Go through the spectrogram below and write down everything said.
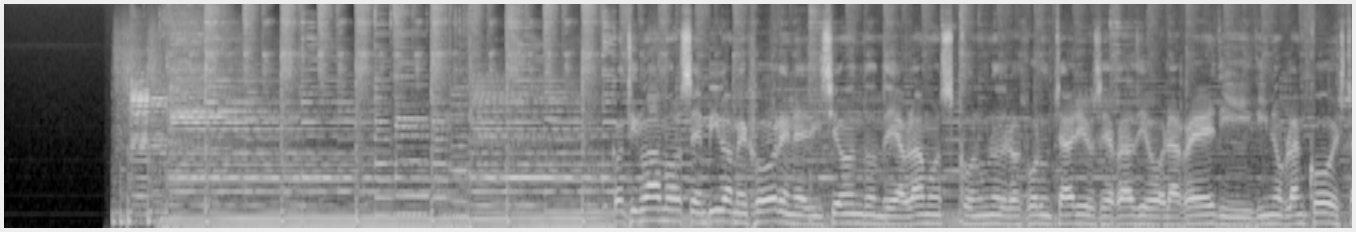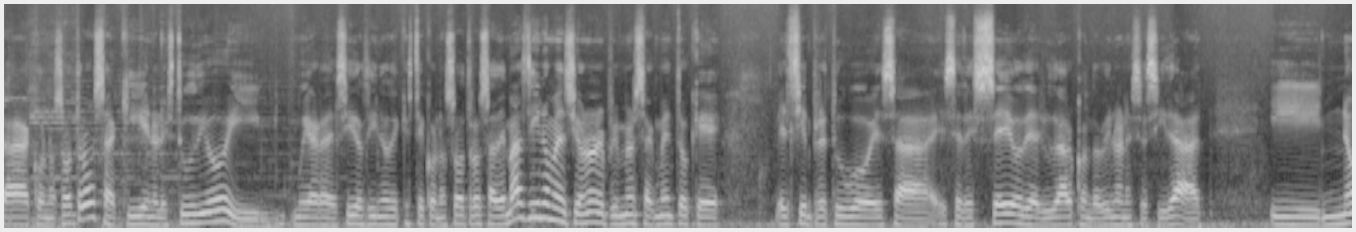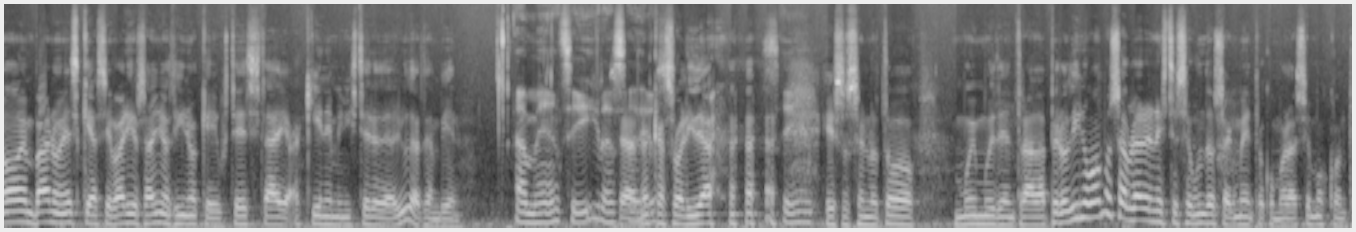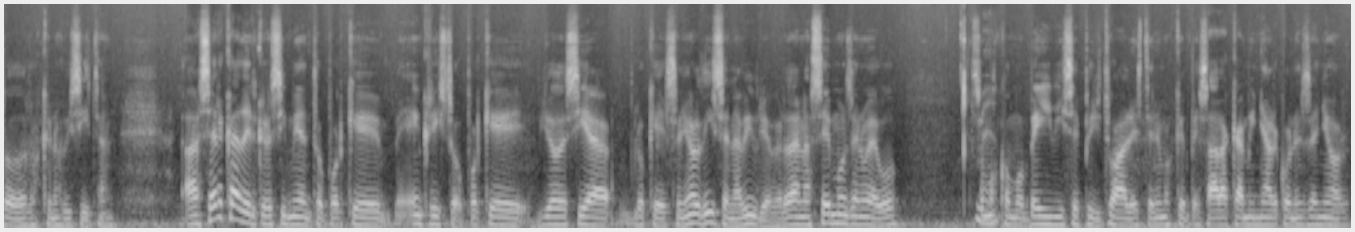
Continuamos en Viva Mejor en la edición donde hablamos con uno de los voluntarios de Radio La Red y Dino Blanco está con nosotros aquí en el estudio y muy agradecidos Dino de que esté con nosotros. Además Dino mencionó en el primer segmento que él siempre tuvo esa, ese deseo de ayudar cuando había una necesidad. Y no en vano es que hace varios años, Dino, que usted está aquí en el Ministerio de Ayuda también. Amén, sí, gracias. O sea, no es casualidad. Sí. Eso se notó muy, muy de entrada. Pero Dino, vamos a hablar en este segundo segmento, como lo hacemos con todos los que nos visitan, acerca del crecimiento porque en Cristo, porque yo decía lo que el Señor dice en la Biblia, ¿verdad? Nacemos de nuevo, somos como babies espirituales, tenemos que empezar a caminar con el Señor.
